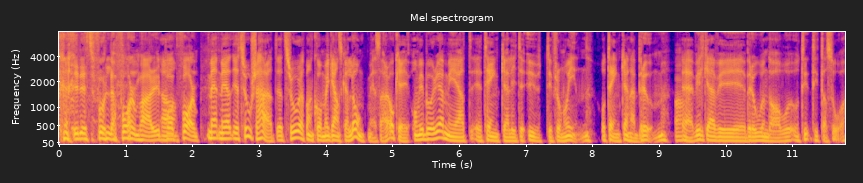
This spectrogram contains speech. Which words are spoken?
i dess fulla form här, i poddform. Men, men jag, jag, tror så här, att jag tror att man kommer ganska långt med så här, okej, okay, om vi börjar med att eh, tänka lite utifrån och in och tänka den här brum. Eh, vilka är vi beroende av och, och titta så.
